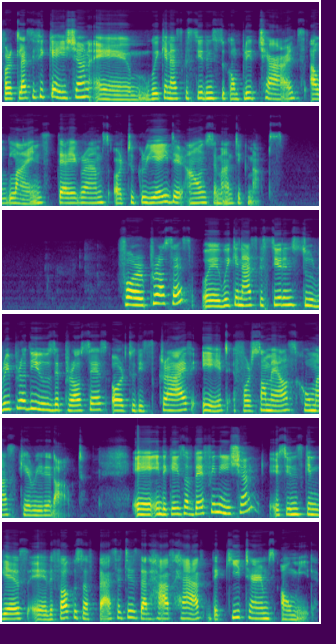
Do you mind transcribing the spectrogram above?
For classification, um, we can ask students to complete charts, outlines, diagrams, or to create their own semantic maps. For process, we can ask students to reproduce the process or to describe it for someone else who must carry it out. Uh, in the case of definition, students can guess the focus of passages that have had the key terms omitted.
